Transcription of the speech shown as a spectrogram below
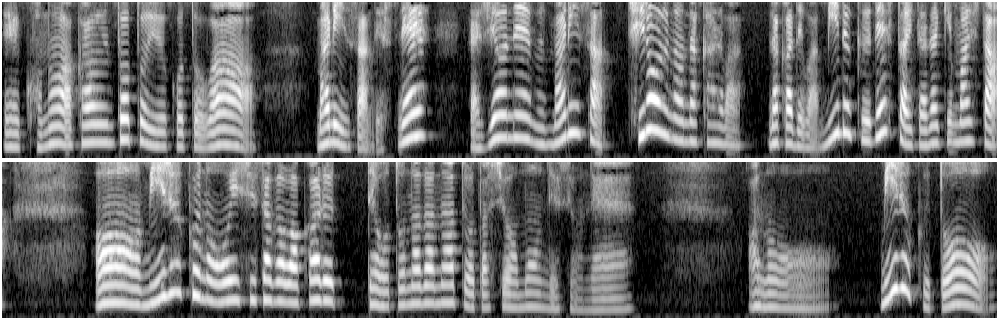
えー、このアカウントということはマリンさんですね。ラジオネームマリンさん、チロルの中は、中ではミルクですといただきました。ああ、ミルクの美味しさがわかるって大人だなって私は思うんですよね。あの、ミルクと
